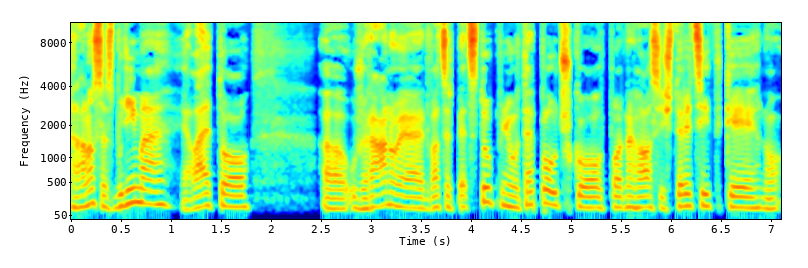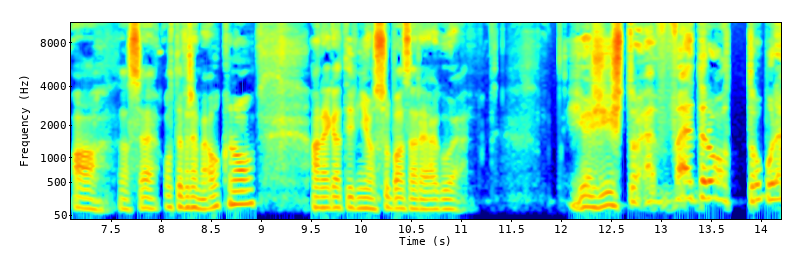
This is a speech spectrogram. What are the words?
Ráno se zbudíme, je léto, Uh, už ráno je 25 stupňů, teploučko, odpoledne hlásí 40, no a zase otevřeme okno a negativní osoba zareaguje. Ježíš, to je vedro, to bude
